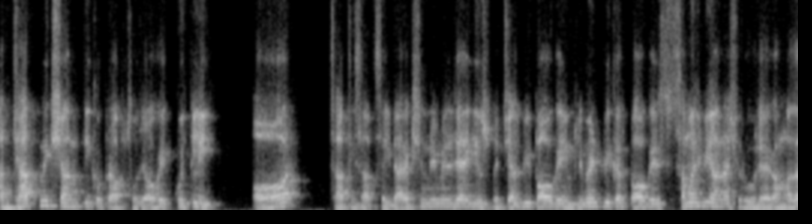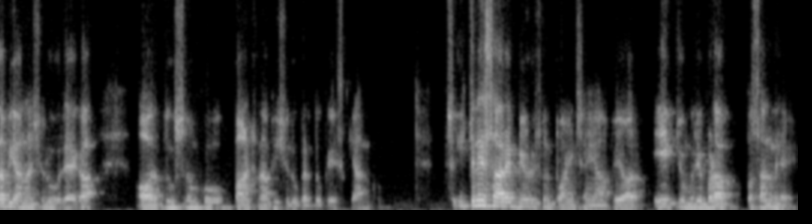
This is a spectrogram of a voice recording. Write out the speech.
आध्यात्मिक शांति को प्राप्त हो जाओगे क्विकली और साथ ही साथ सही डायरेक्शन भी मिल जाएगी उस पर चल भी पाओगे इंप्लीमेंट भी कर पाओगे समझ भी आना शुरू हो जाएगा मज़ा भी आना शुरू हो जाएगा और दूसरों को बांटना भी शुरू कर दोगे इस ज्ञान को। सो so, इतने सारे ब्यूटीफुल पॉइंट्स हैं यहाँ पे और एक जो मुझे बड़ा पसंद है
